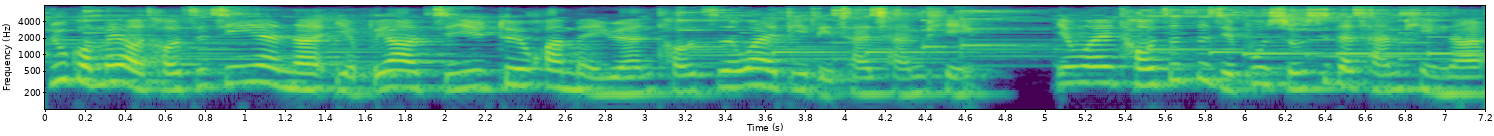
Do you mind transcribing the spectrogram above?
如果没有投资经验呢，也不要急于兑换美元投资外币理财产品，因为投资自己不熟悉的产品呢，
